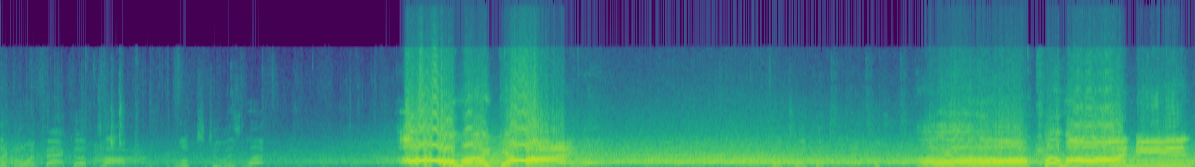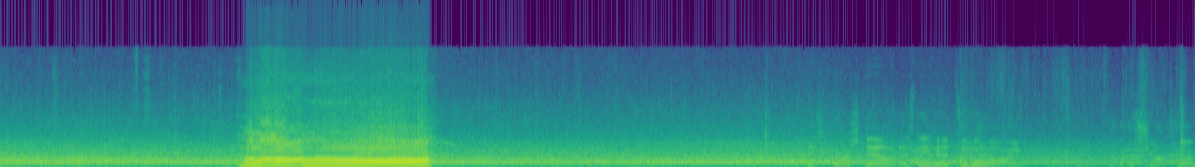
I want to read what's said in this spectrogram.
They're going back up top. Looks to his left. Oh my god! They'll take it at the Oh, come on, man. Ah. It's first down as they head to the line. And kind of a shotgun.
